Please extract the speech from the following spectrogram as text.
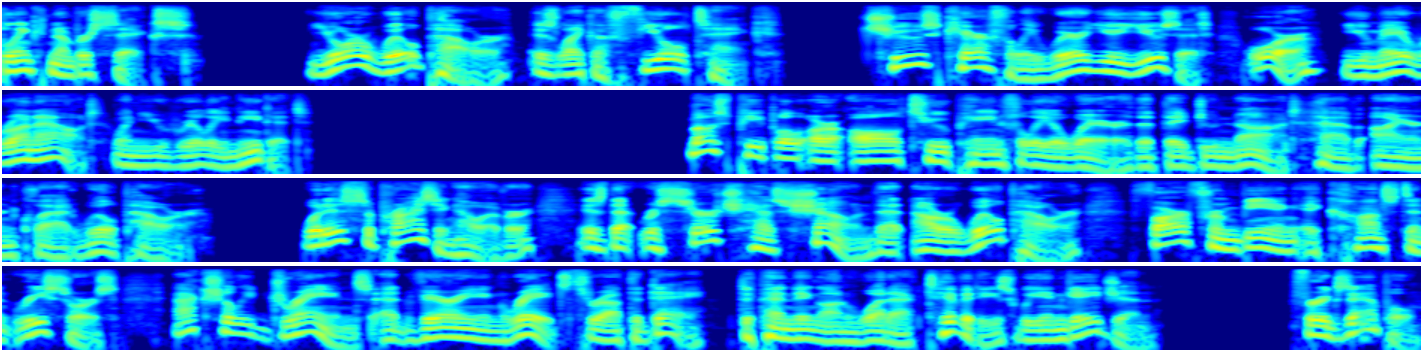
Blink number six. Your willpower is like a fuel tank. Choose carefully where you use it, or you may run out when you really need it. Most people are all too painfully aware that they do not have ironclad willpower. What is surprising, however, is that research has shown that our willpower, far from being a constant resource, actually drains at varying rates throughout the day, depending on what activities we engage in. For example,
